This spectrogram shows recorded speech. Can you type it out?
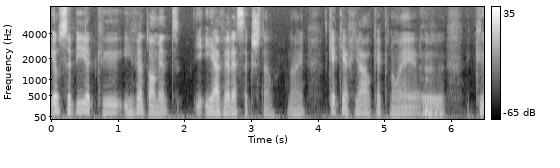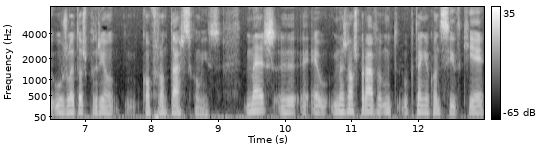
eu sabia que eventualmente ia haver essa questão, não é? O que é que é real, o que é que não é, Uhum. eh, que os leitores poderiam confrontar-se com isso. Mas, eh, eu, mas não esperava muito o que tem acontecido, que é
